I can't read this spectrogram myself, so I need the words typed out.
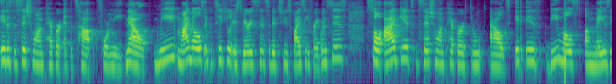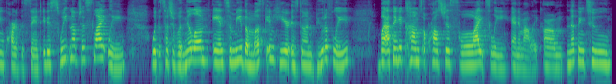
it is the Sichuan pepper at the top for me. Now, me, my nose in particular is very sensitive to spicy fragrances. So I get Sichuan pepper throughout. It is the most amazing part of the scent. It is sweetened up just slightly with a touch of vanilla. And to me, the musk in here is done beautifully. But I think it comes across just slightly animalic. Um, nothing too,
